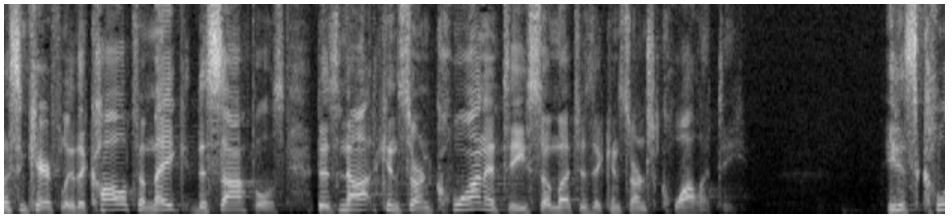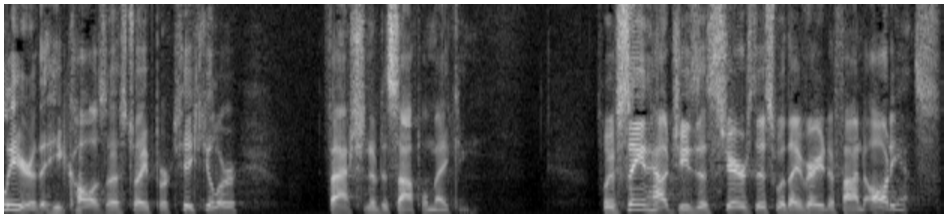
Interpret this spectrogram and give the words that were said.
Listen carefully. The call to make disciples does not concern quantity so much as it concerns quality. It is clear that he calls us to a particular fashion of disciple making. So we've seen how Jesus shares this with a very defined audience.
